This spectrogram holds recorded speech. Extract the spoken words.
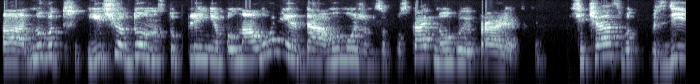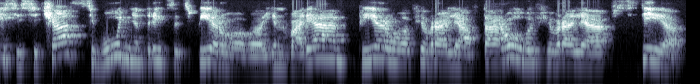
А, ну вот еще до наступления полнолуния, да, мы можем запускать новые проекты. Сейчас, вот здесь и сейчас, сегодня, 31 января, 1 февраля, 2 февраля, все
